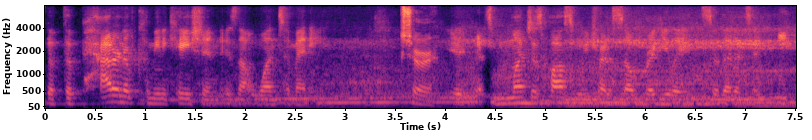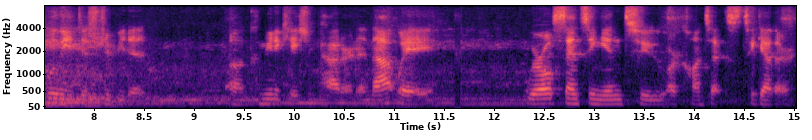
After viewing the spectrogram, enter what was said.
the, the pattern of communication is not one to many sure. It, as much as possible we try to self-regulate so that it's an equally distributed uh, communication pattern. And that way we're all sensing into our context together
